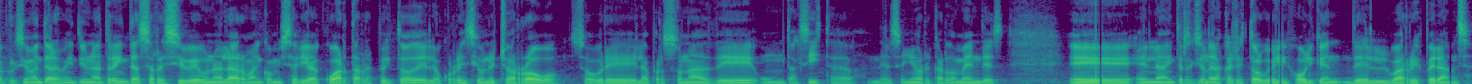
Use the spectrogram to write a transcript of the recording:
Aproximadamente a las 21.30 se recibe una alarma en comisaría cuarta respecto de la ocurrencia de un hecho de robo sobre la persona de un taxista, del señor Ricardo Méndez, eh, en la intersección de las calles Tolwyn y Holiken del barrio Esperanza.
